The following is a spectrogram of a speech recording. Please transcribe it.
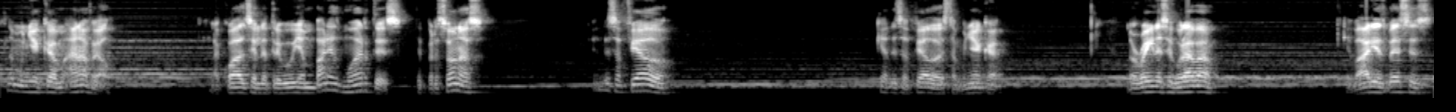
es la muñeca Annabelle, a la cual se le atribuyen varias muertes de personas que han desafiado que han desafiado a esta muñeca. Lorraine aseguraba que varias veces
